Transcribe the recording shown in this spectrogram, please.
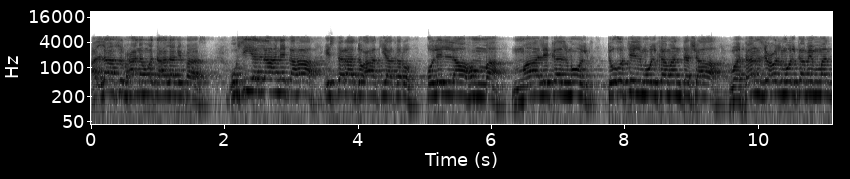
अल्लाह सुबहानहु व तआला के पास। उसी अल्लाह ने कहा, इस तरह दुआ किया करो। कुलिल्लाहुम्मा, मालिकल मुल्क मुल्क मन तशा, व मिम्मन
